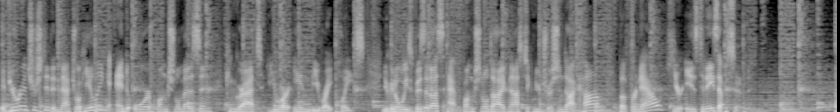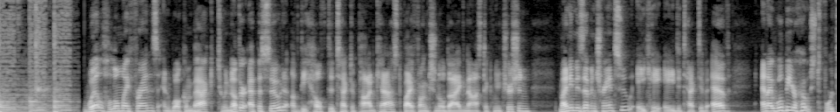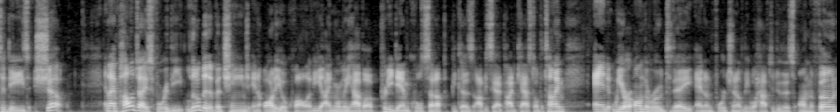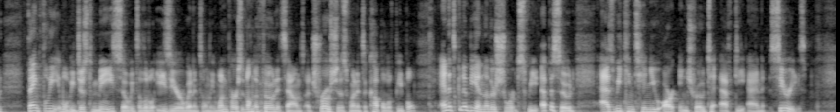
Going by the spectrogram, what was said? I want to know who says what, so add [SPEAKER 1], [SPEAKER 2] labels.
[SPEAKER 1] If you're interested in natural healing and or functional medicine, congrats, you are in the right place. You can always visit us at functionaldiagnosticnutrition.com, but for now, here is today's episode. Well, hello, my friends, and welcome back to another episode of the Health Detective Podcast by Functional Diagnostic Nutrition. My name is Evan Transue, aka Detective Ev, and I will be your host for today's show. And I apologize for the little bit of a change in audio quality. I normally have a pretty damn cool setup because obviously I podcast all the time. And we are on the road today, and unfortunately, we'll have to do this on the phone. Thankfully, it will be just me, so it's a little easier when it's only one person on the phone. It sounds atrocious when it's a couple of people. And it's going to be another short, sweet episode as we continue our Intro to FDN series.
